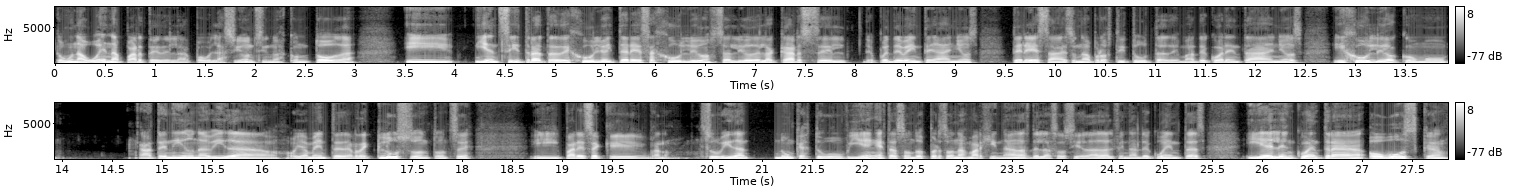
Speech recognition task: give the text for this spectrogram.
con una buena parte de la población, si no es con toda. Y, y en sí trata de Julio y Teresa. Julio salió de la cárcel después de 20 años. Teresa es una prostituta de más de 40 años. Y Julio, como ha tenido una vida, obviamente, de recluso, entonces y parece que, bueno, su vida nunca estuvo bien. Estas son dos personas marginadas de la sociedad al final de cuentas. Y él encuentra o busca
